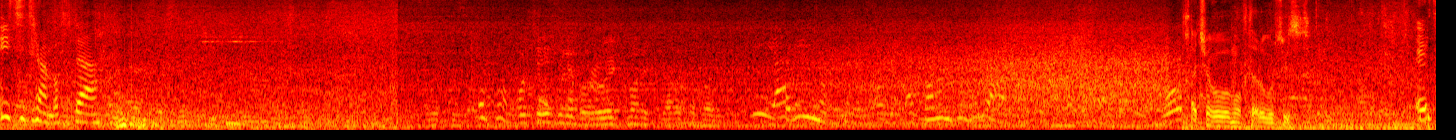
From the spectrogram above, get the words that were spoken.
იცით რა მოხდა? ხო შეიძლება რომ ერთმანეთს რაღაცა კი, არის მოხდა. გამომძებია. ყაჩაღობა მოხდა როგორც ვიცით. ერთ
